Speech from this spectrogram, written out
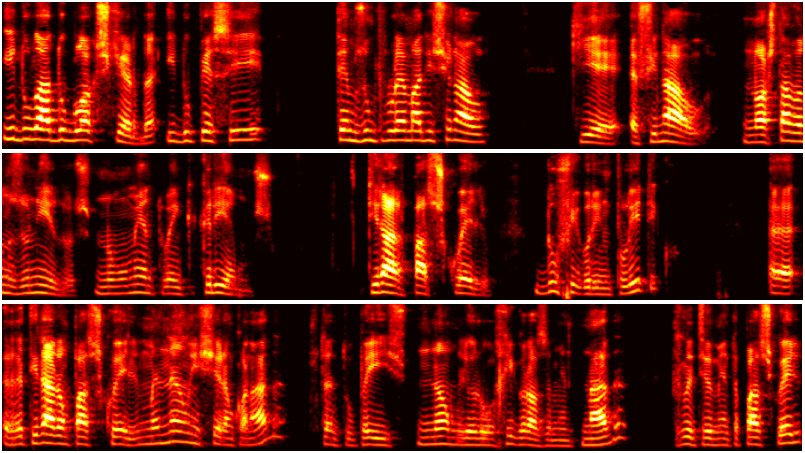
E do lado do Bloco de Esquerda e do PC temos um problema adicional, que é, afinal, nós estávamos unidos no momento em que queríamos tirar Passos Coelho do figurino político, uh, retiraram Passos Coelho, mas não encheram com nada, portanto o país não melhorou rigorosamente nada relativamente a Passos Coelho,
